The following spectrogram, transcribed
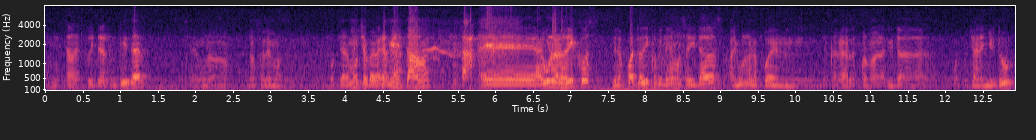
También estamos en Twitter. En Twitter. Si algunos no solemos postear mucho, pero, también estamos. eh, algunos de los discos, de los cuatro discos que tenemos editados, algunos los pueden descargar de forma gratuita o escuchar en YouTube.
